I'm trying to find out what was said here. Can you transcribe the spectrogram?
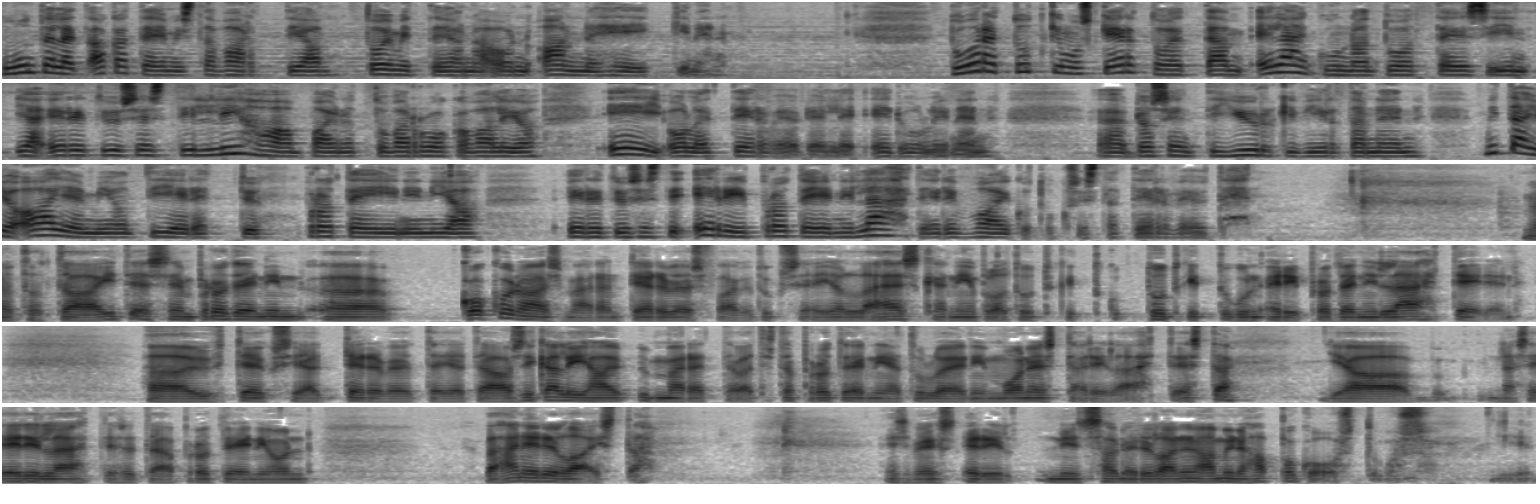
Kuuntelet Akateemista varttia. Toimittajana on Anne Heikkinen. Tuore tutkimus kertoo, että eläinkunnan tuotteisiin ja erityisesti lihaan painottuva ruokavalio ei ole terveydelle edullinen. Dosentti Jyrki Virtanen, mitä jo aiemmin on tiedetty proteiinin ja erityisesti eri proteiinilähteiden vaikutuksista terveyteen? No tota, itse sen proteiinin äh, kokonaismäärän terveysvaikutuksia ei ole läheskään niin paljon tutkittu, kuin eri proteiinilähteiden äh, yhteyksiä terveyteen. Ja tämä on sikäli ihan ymmärrettävä, että sitä proteiinia tulee niin monesta eri lähteestä. Ja näissä eri lähteissä tämä proteiini on vähän erilaista. Esimerkiksi eri, niissä on erilainen aminohappokoostumus,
